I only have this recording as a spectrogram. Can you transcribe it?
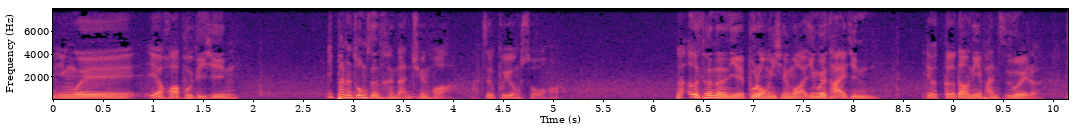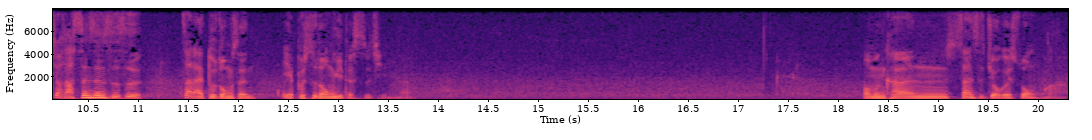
因为要发菩提心，一般的众生很难劝化，这个不用说哈。那二乘人也不容易劝化，因为他已经有得到涅槃之位了，叫他生生世世再来度众生，也不是容易的事情。我们看三十九个颂啊，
